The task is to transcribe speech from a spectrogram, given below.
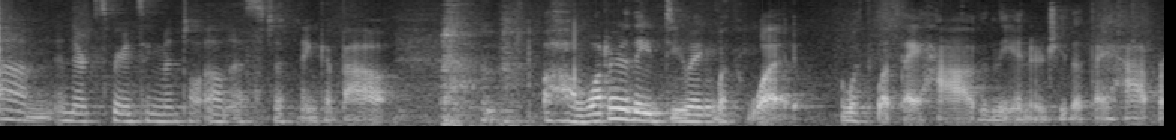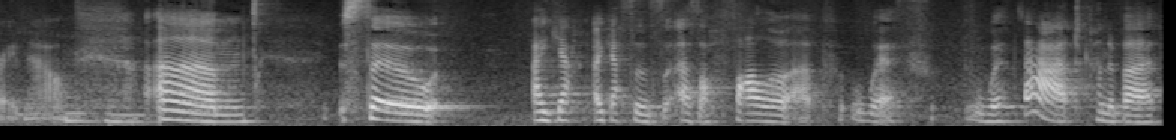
um, and they're experiencing mental illness to think about oh what are they doing with what with what they have and the energy that they have right now mm-hmm. um, so I, yeah, I guess as, as a follow-up with with that kind of a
